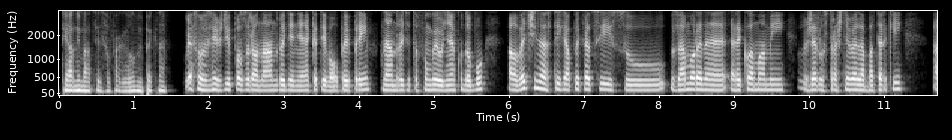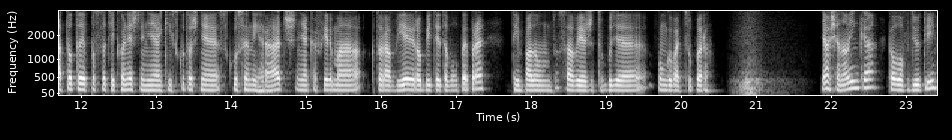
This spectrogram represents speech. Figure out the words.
tie animácie sú fakt veľmi pekné. Ja som si vždy pozeral na Androide nejaké tie wallpapery, na Androide to funguje už nejakú dobu, ale väčšina z tých aplikácií sú zamorené reklamami, žerú strašne veľa baterky a toto je v podstate konečne nejaký skutočne skúsený hráč, nejaká firma, ktorá vie robiť tieto wallpaper, tým pádom sa vie, že to bude fungovať super. Ďalšia novinka, Call of Duty,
